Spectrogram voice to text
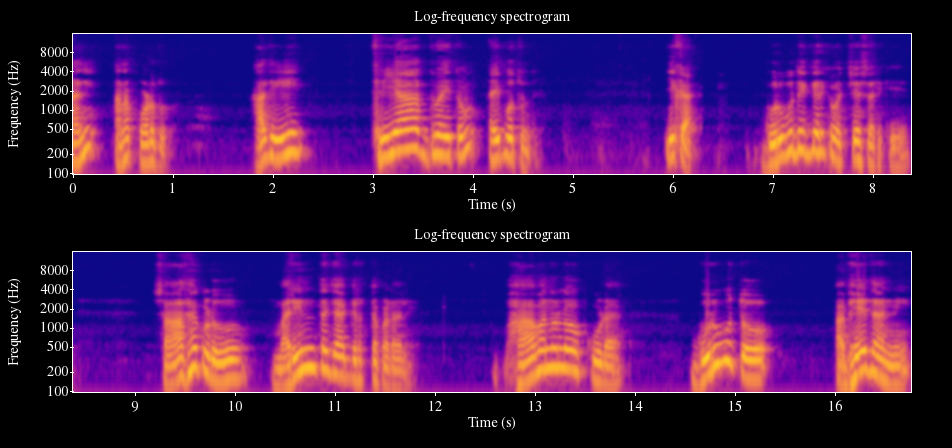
అని అనకూడదు. అది క్రియాద్వైతం అయిపోతుంది. ఇక గురువు దగ్గరికి వచ్చేసరికి సాధకుడు మరింత జాగ్రత్త పడాలి. భావనలో కూడా గురువుతో అభేదాన్ని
